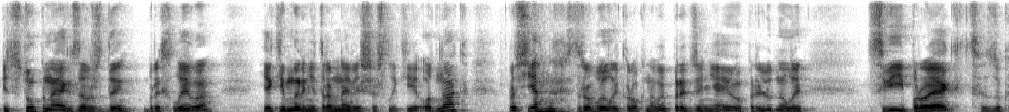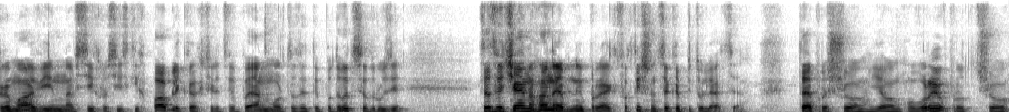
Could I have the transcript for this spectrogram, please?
підступна, як завжди, брехлива, як і мирні травневі шашлики. Однак росіяни зробили крок на випередження і оприлюднили свій проект. Зокрема, він на всіх російських пабліках через VPN можете зайти подивитися, друзі. Це, звичайно, ганебний проект. Фактично, це капітуляція. Те, про що я вам говорив, про що,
